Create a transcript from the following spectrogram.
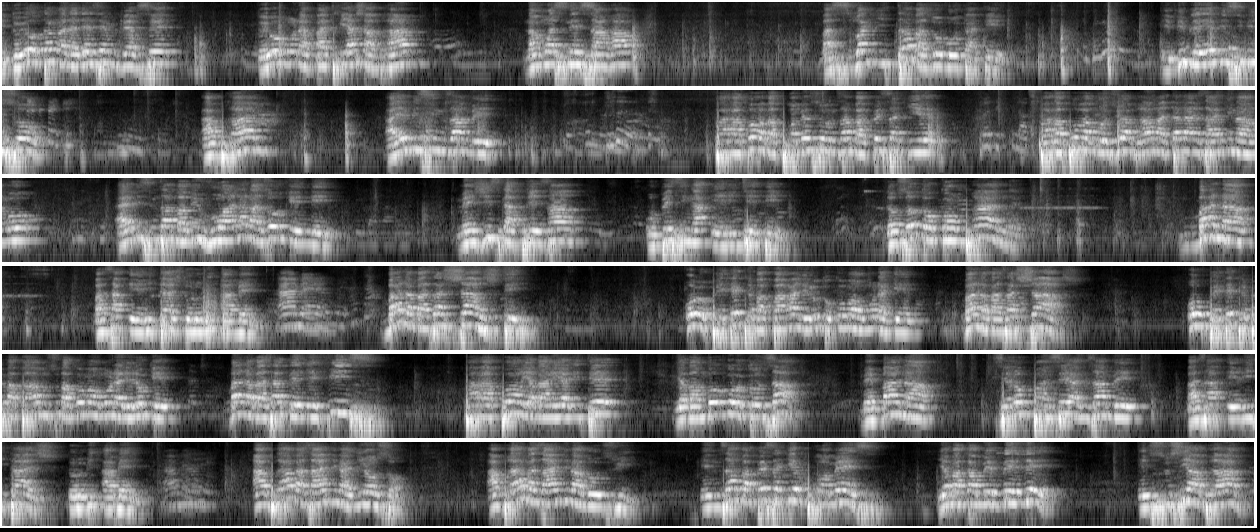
E toyo otanga na deuxième verset toyo omona patriarche abraham na mwasi ne sara bazwaki ntan bazobota te. E bible eyebisi biso. Abraham ayebisi nzambe. Par rapport à bapromese oyo nzambe apesaki ye. Par rapport à kozwi abraham atala azalaki na yango. Ayebisi nzambe abi voila nazokende mais jusqu'à présent opesi nga héritier te donc so tocomprendre bana baza héritage tolobi amen. Amen. bana baza charge te oyo peut-être baparent lelo tokóma omona ke bana baza charge. Oyo peut-être mpe baparent mosusu bakóma omona lelo ke bana baza bénéfice par rapport ya baréalité ya bamboka oyo toza. Me bana selon pensée ya nzambe baza héritage. Tolobi amen. Abraham azalaki na nyonso. Abraham azalaki na bozwi. Nzambe apesaki ye promese ya makambo ebele. Esusi ya abraham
